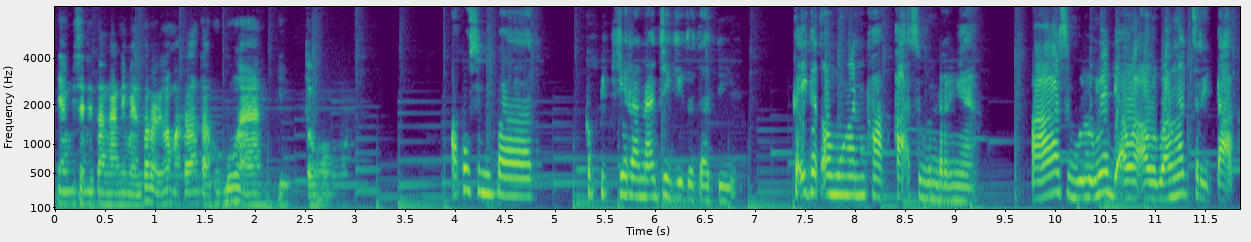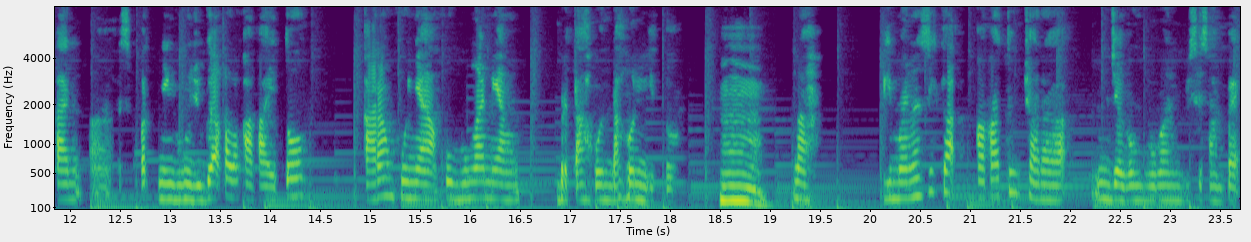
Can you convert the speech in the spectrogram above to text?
yang bisa ditangani mentor adalah masalah tentang hubungan gitu. Aku sempat kepikiran aja gitu tadi. Keinget omongan kakak sebenarnya. Kakak sebelumnya di awal-awal banget ceritakan uh, sempat nyinggung juga kalau kakak itu sekarang punya hubungan yang bertahun-tahun gitu. Hmm. Nah, gimana sih kak? Kakak tuh cara menjaga hubungan bisa sampai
